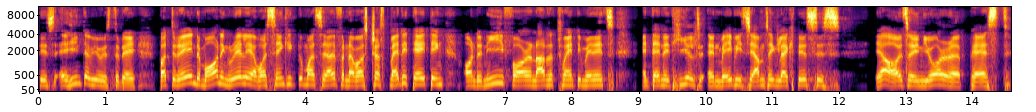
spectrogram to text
this uh, interview is today. But today in the morning, really, I was thinking to myself, and I was just meditating on the knee for another 20 minutes, and then it healed. And maybe something like this is, yeah, also in your uh, past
